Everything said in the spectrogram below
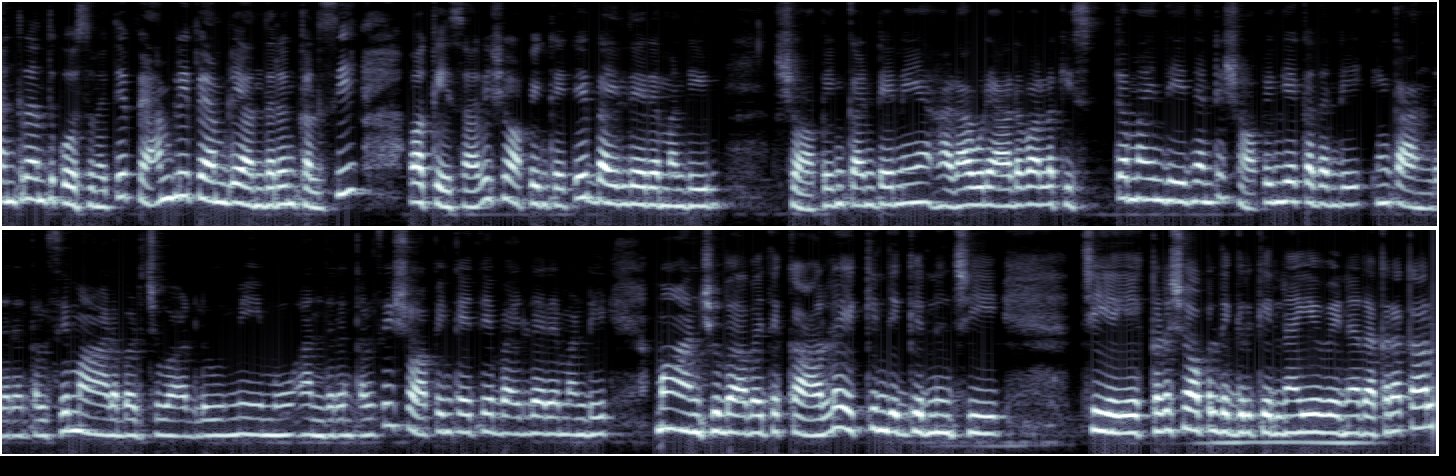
సంక్రాంతి కోసం అయితే ఫ్యామిలీ ఫ్యామిలీ అందరం కలిసి ఒకేసారి షాపింగ్కి అయితే బయలుదేరామండి. షాపింగ్ కంటేనే హడావుడి ఆడవాళ్ళకి ఇష్టమైంది ఏంటంటే షాపింగే కదండి. ఇంకా అందరం కలిసి మా ఆడబడుచు వాళ్ళు మేము అందరం కలిసి షాపింగ్కి అయితే బయలుదేరామండి. మా అంశు బాబు అయితే కారులో ఎక్కిన దగ్గర నుంచి చే ఎక్కడ షాపుల దగ్గరికి వెళ్ళినా ఏవైనా రకరకాల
